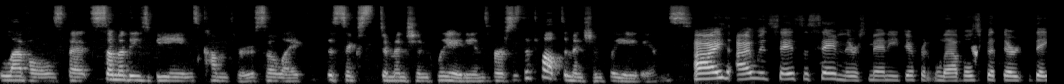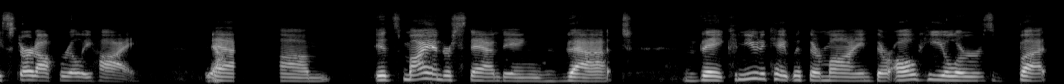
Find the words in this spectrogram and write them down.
levels that some of these beings come through. So like the sixth dimension Pleiadians versus the 12th dimension Pleiadians? I, I would say it's the same. There's many different levels, but they're they start off really high. Yeah. And, um, it's my understanding that they communicate with their mind. They're all healers, but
